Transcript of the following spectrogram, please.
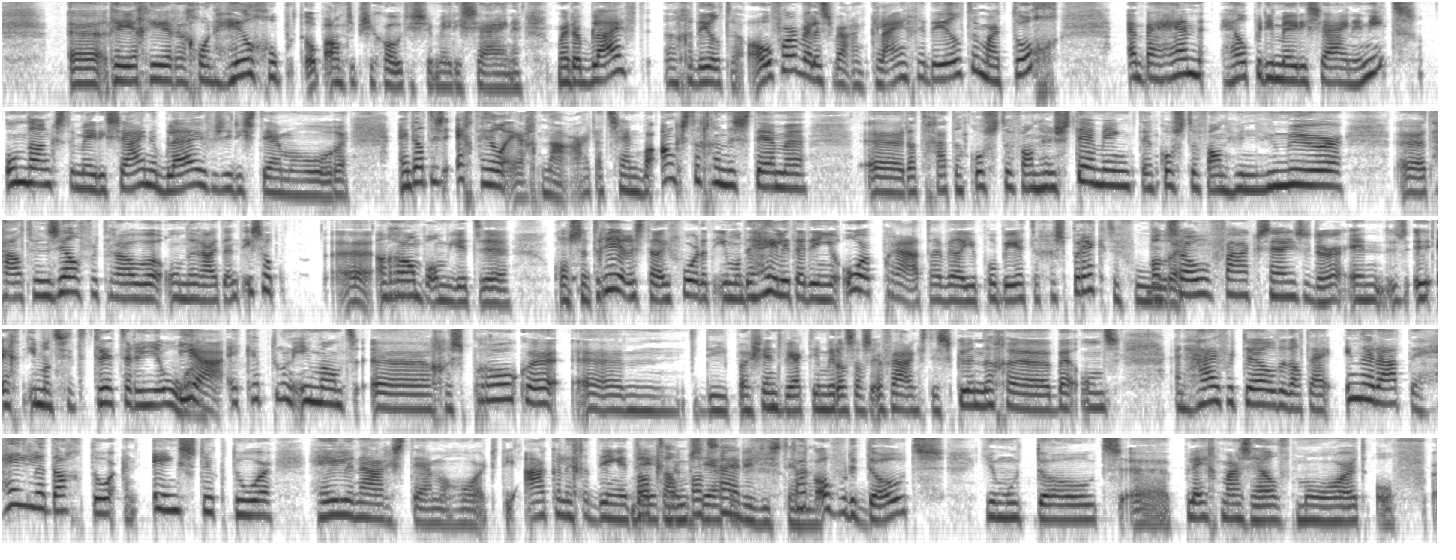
uh, reageren gewoon heel goed op antipsychotische medicijnen. Maar er blijft een gedeelte over, weliswaar een klein gedeelte, maar toch. En bij hen helpen die medicijnen niet. Ondanks de medicijnen blijven ze die stemmen horen. En dat is echt heel erg naar. Dat zijn beangstigende stemmen. Uh, dat gaat ten koste van hun stemming, ten koste van hun humeur. Het haalt hun zelfvertrouwen onderuit. Het is ook uh, een ramp om je te concentreren. Stel je voor dat iemand de hele tijd in je oor praat... terwijl je probeert een gesprek te voeren. Want zo vaak zijn ze er en echt iemand zit te tetteren in je oor. Ja, ik heb toen iemand uh, gesproken. Um, die patiënt werkt inmiddels als ervaringsdeskundige bij ons. En hij vertelde dat hij inderdaad de hele dag door... en één stuk door hele nare stemmen hoort. Die akelige dingen Wat tegen dan? hem Wat zeggen. zeiden die stemmen? Vaak over de dood. Je moet dood, uh, pleeg maar zelfmoord... of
